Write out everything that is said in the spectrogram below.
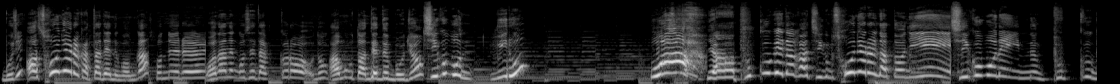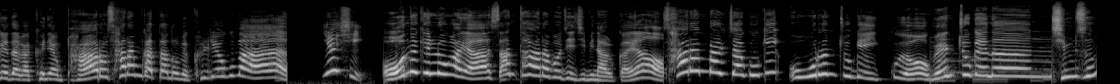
뭐지? 아 소녀를 갖다 대는 건가? 소녀를 원하는 곳에다 끌어 놓 아무것도 안 되는데 뭐죠? 지구본 위로? 와! 야 북극에다가 지금 소녀를 놨더니 지구본에 있는 북극에다가 그냥 바로 사람 갖다 놓으면 클리어구만 요시 어느 길로 가야 산타 할아버지의 집이 나올까요? 사람 발자국이 오른쪽에 있고요. 왼쪽에는 짐승?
